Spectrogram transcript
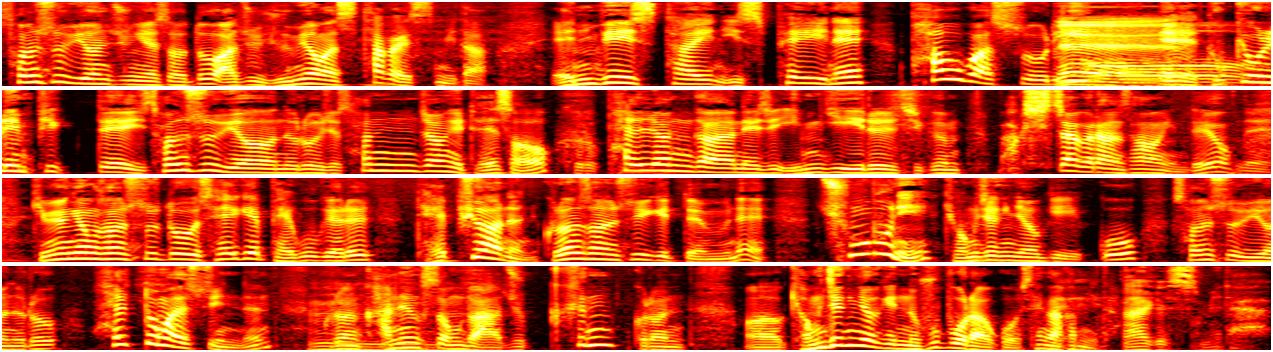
선수위원 중에서도 아주 유명한 스타가 있습니다. NBA 스타인 이 스페인의 파우 가솔이 네. 예, 도쿄올림픽 때이 선수위원으로 이제 선정이 돼서 그렇군요. 8년간의 이제 임기를 지금 막 시작을 한 상황인데요. 네. 김연경 선수도 세계 배구계를 대표하는 그런 선수이기 때문에 충분히 경쟁력이 있고 선수위원으로 활동할 수 있는 그런 가능성도 아주 큰 그런 어, 경쟁력 있는 후보라고 생각합니다. 알겠습니다.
